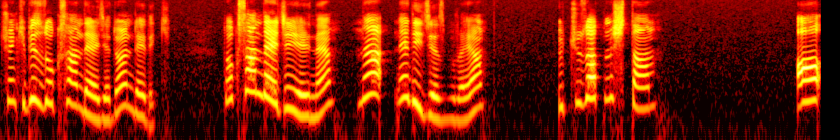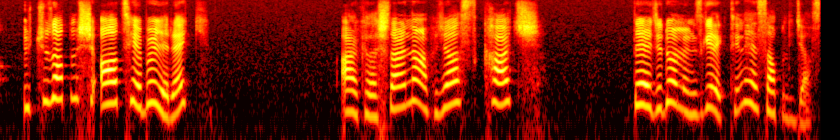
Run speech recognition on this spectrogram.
Çünkü biz 90 derece dön dedik. 90 derece yerine ne, ne diyeceğiz buraya? 360'tan 366'ya bölerek arkadaşlar ne yapacağız? Kaç derece dönmemiz gerektiğini hesaplayacağız.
